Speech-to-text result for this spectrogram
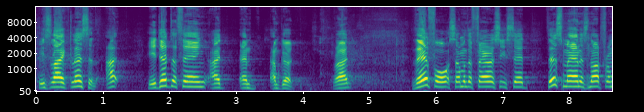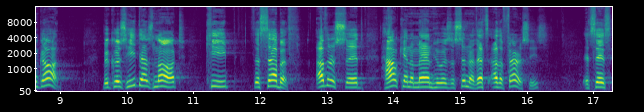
He's like, Listen, I, he did the thing, I, and I'm good, right? Therefore, some of the Pharisees said, This man is not from God, because he does not keep the Sabbath. Others said, How can a man who is a sinner, that's other Pharisees, it says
